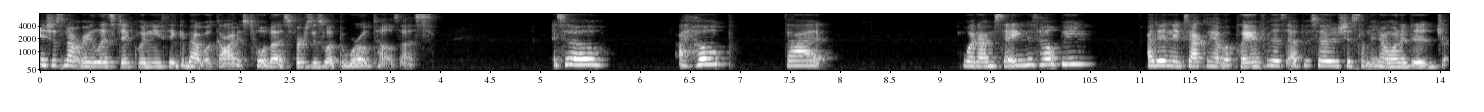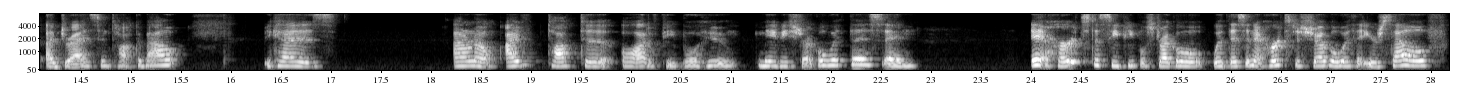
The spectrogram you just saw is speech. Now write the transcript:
it's just not realistic when you think about what God has told us versus what the world tells us. And so I hope that what I'm saying is helping I didn't exactly have a plan for this episode. It's just something I wanted to address and talk about because I don't know. I've talked to a lot of people who maybe struggle with this, and it hurts to see people struggle with this, and it hurts to struggle with it yourself.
